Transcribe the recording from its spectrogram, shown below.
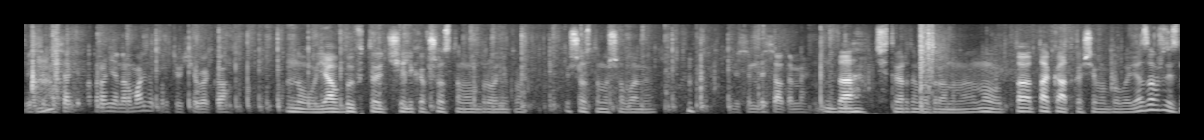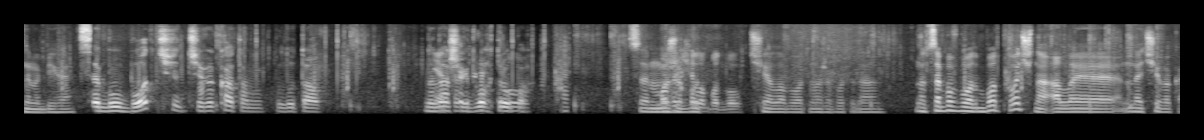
80 патронів нормально проти ЧВК? Ну, я вбив той челіка в шостому броніку. І в шостому шаломі. 80-ми. Да, четвертими патронами. Ну, та, та катка ще ми були. Я завжди з ними бігаю. Це був бот чи, чи ВК там лутав? На Ні, наших це двох був- трупах. Це Може, може бути. челобот був. Челобот може бути, да. Ну це був бот, бот точно, але не ЧВК.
